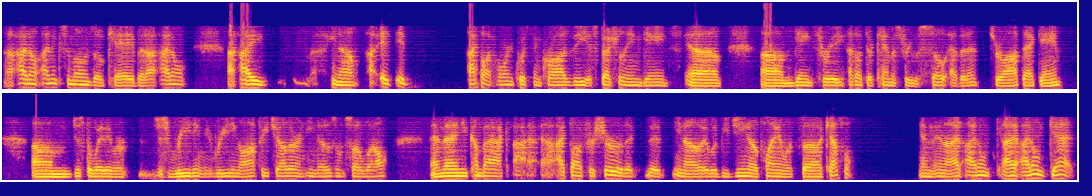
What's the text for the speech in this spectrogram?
I don't. I think Simon's okay, but I, I don't. I, I, you know, it, it. I thought Hornqvist and Crosby, especially in games, uh, um, game three, I thought their chemistry was so evident throughout that game. Um, just the way they were just reading, reading off each other, and he knows them so well. And then you come back. I, I thought for sure that that you know it would be Geno playing with uh, Kessel, and and I, I don't I, I don't get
